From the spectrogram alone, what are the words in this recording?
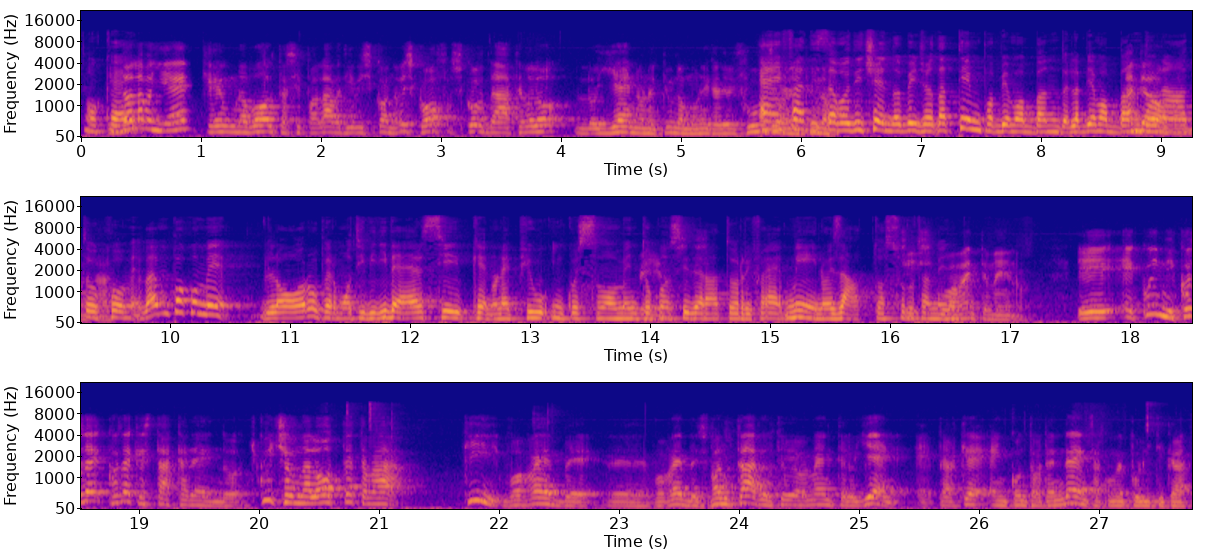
Okay. Il dollaro yen, che una volta si parlava di riscon riscoff, scordatevelo, lo yen non è più una moneta di rifugio. Eh, infatti stavo una... dicendo, Beggio, da tempo abbiamo abband- l'abbiamo abbandonato, come, beh, un po' come l'oro per motivi diversi, che non è più in questo momento meno, considerato sì. eh, meno, esatto, assolutamente. Sì, sicuramente meno. E, e quindi cos'è, cos'è che sta accadendo? Qui c'è una lotta tra chi vorrebbe, eh, vorrebbe, svalutare ulteriormente lo yen eh, perché è in controtendenza come politica,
